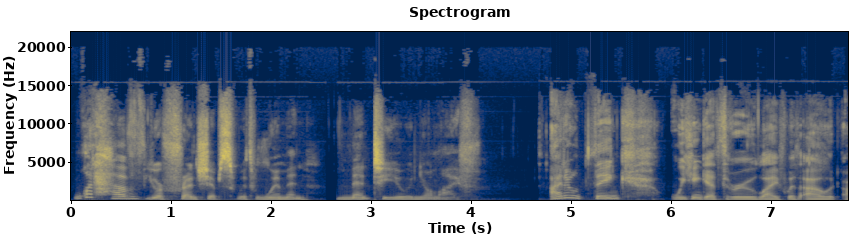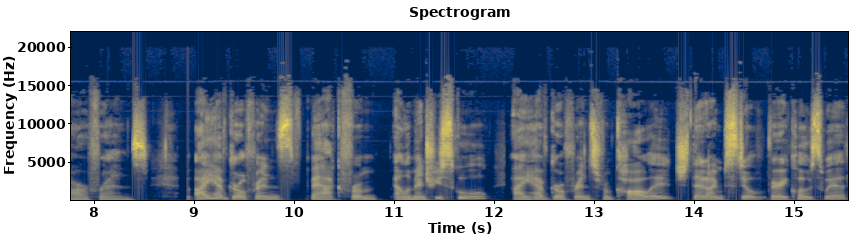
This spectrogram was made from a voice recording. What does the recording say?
What have your friendships with women meant to you in your life? I don't think we can get through life without our friends. I have girlfriends back from elementary school. I have girlfriends from college that I'm still very close with.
